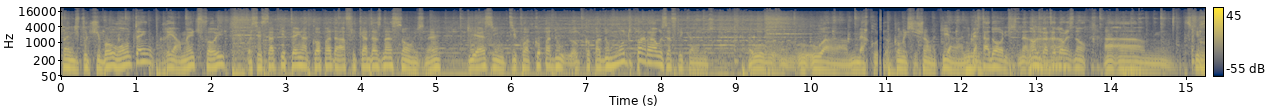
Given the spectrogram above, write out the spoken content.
falando de futebol, ontem realmente foi. Você sabe que tem a Copa da África das Nações, né? Que é assim, tipo a Copa do, a Copa do Mundo para os africanos. O, o, o a Mercos, como é que se chama aqui? A Libertadores. Não, não Libertadores não. A, a, esqueci.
